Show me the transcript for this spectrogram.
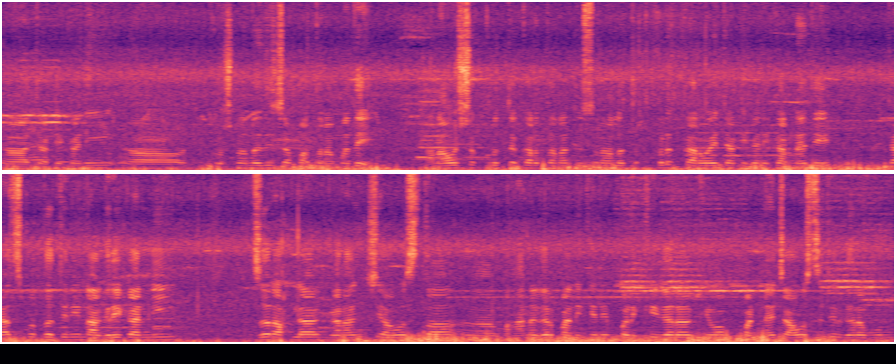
त्या ठिकाणी कृष्णा नदीच्या पात्रामध्ये अनावश्यक कृत्य करताना दिसून आलं तर कडक कारवाई त्या ठिकाणी करण्यात येईल. त्याच पद्धतीने नागरिकांनी जर आपल्या घरांची अवस्था महानगरपालिकेने पडकी घरं किंवा पडण्याच्या अवस्थेतील घरं म्हणून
